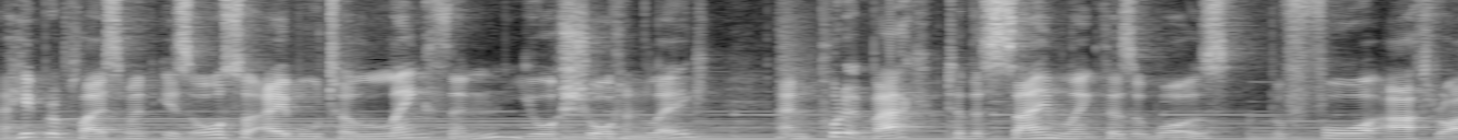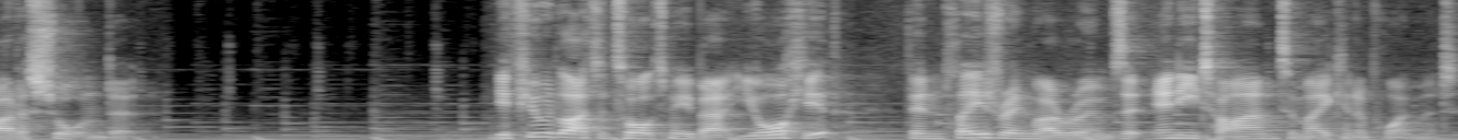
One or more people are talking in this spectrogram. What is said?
a hip replacement is also able to lengthen your shortened leg and put it back to the same length as it was before arthritis shortened it. If you would like to talk to me about your hip, then please ring my rooms at any time to make an appointment.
